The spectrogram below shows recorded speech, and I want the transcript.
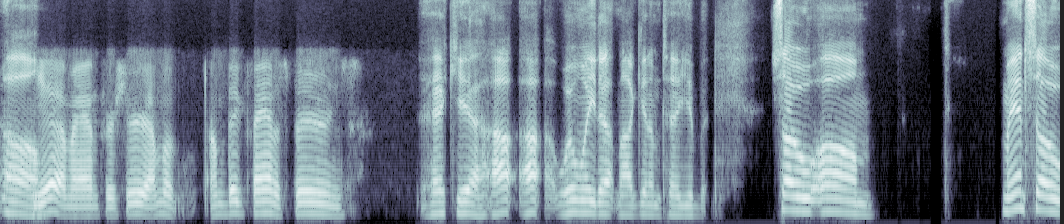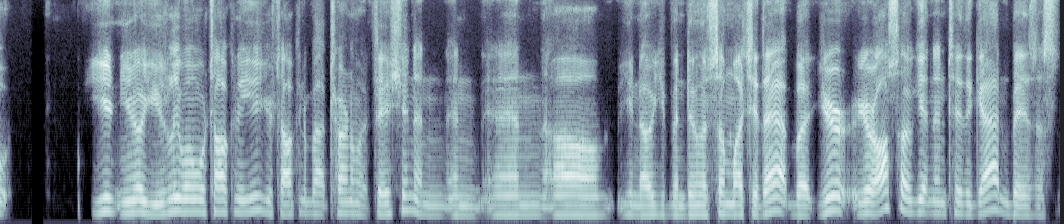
Oh yeah, man, for sure. I'm a I'm a big fan of spoons. Heck yeah, I, I we'll meet up and I'll get them to you. But so, um, man, so you you know usually when we're talking to you, you're talking about tournament fishing and and and um you know you've been doing so much of that, but you're you're also getting into the guiding business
